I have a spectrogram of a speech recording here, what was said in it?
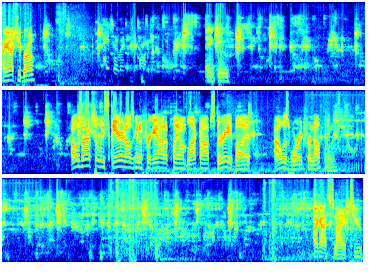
I got you, bro. Hater ready for tasking. Thank you. I was actually scared I was gonna forget how to play on Black Ops 3, but I was worried for nothing. I got sniped, you.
